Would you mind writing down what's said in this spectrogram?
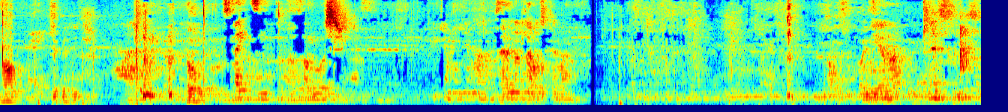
No? Che dici? Oh, Stai zitto, per favore. Chiamo mia madre, sta andando all'ospedale. compagnia. Eh sì, sì,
